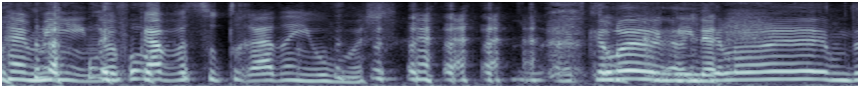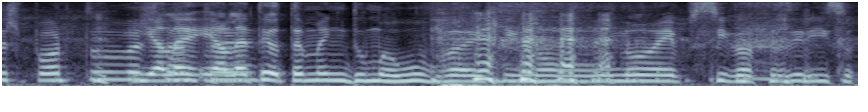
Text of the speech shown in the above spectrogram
a mim, eu ficava soterrada em uvas. aquilo, é, aquilo é um desporto bastante... E ela, ela tem o tamanho de uma uva e não, não é possível fazer isso.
